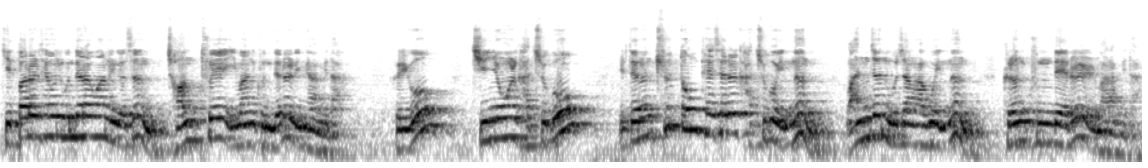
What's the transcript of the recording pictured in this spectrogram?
깃발을 세운 군대라고 하는 것은 전투에 임한 군대를 의미합니다. 그리고 진용을 갖추고 일때는 출동 태세를 갖추고 있는 완전 무장하고 있는 그런 군대를 말합니다.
